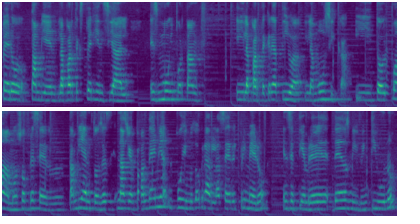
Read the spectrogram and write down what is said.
pero también la parte experiencial es muy importante y la parte creativa y la música y todo lo que podamos ofrecer también. Entonces nació en pandemia, pudimos lograrla hacer el primero en septiembre de 2021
